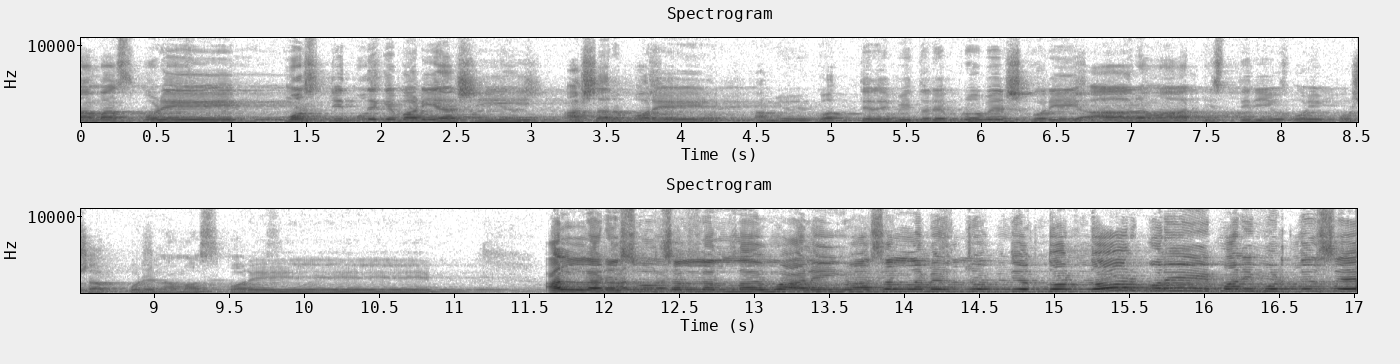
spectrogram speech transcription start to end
নামাজ পড়ে মসজিদ থেকে বাড়ি আসি, আসার পরে আমি ওই গর্তের ভিতরে প্রবেশ করি আর আমার স্ত্রী ওই পোশাক পরে নামাজ পড়ে। আল্লাহ রসুল সাল্লাল্লাহু আলাইহি চোখ দিয়ে দর দর করে পানি পড়তেছে।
